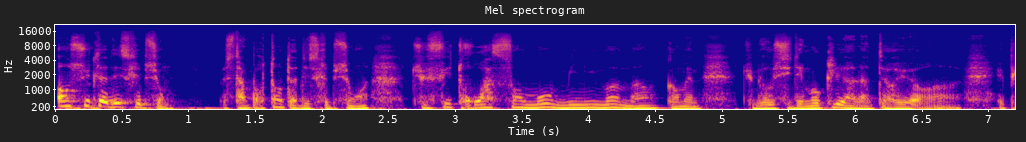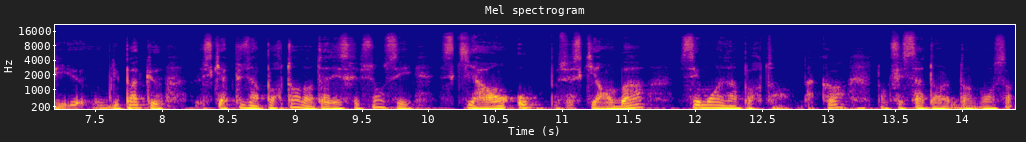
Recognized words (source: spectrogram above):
Ensuite la description. C'est important ta description. Hein. Tu fais 300 mots minimum hein, quand même. Tu mets aussi des mots-clés à l'intérieur. Hein. Et puis, euh, n'oublie pas que ce qui est plus important dans ta description, c'est ce qu'il y a en haut. Parce que ce qui est en bas, c'est moins important. D'accord? Donc fais ça dans, dans, le bon sens.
